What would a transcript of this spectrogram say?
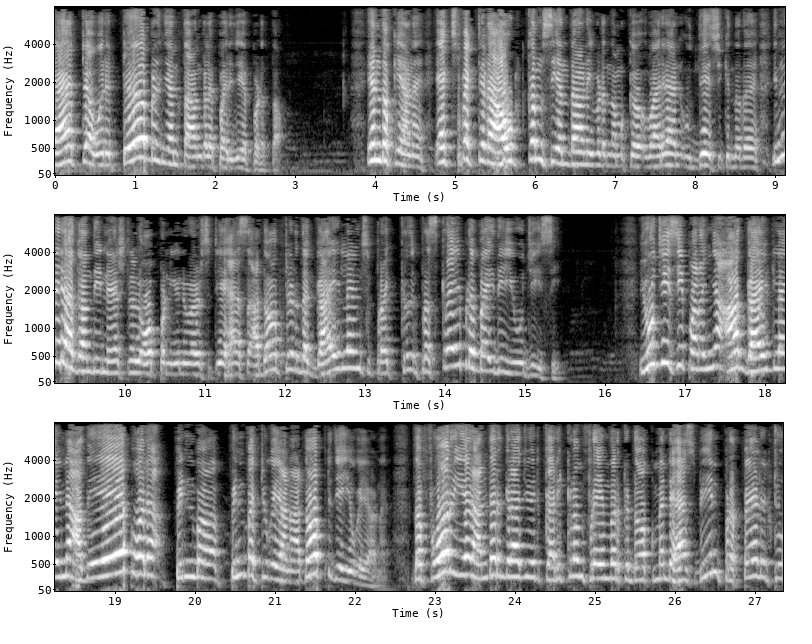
ഡാറ്റ ഒരു ടേബിൾ ഞാൻ താങ്കളെ പരിചയപ്പെടുത്താം. എന്തൊക്കെയാണ് എക്സ്പെക്റ്റഡ് ഔട്ട്കംസ് എന്താണ് ഇവിടെ നമുക്ക് വരാൻ ഉദ്ദേശിക്കുന്നത്? ഇന്ദിരാഗാന്ധി നാഷണൽ ഓപ്പൺ യൂണിവേഴ്സിറ്റി ഹാസ് അഡോപ്റ്റഡ് ദ ഗൈഡ് ലൈൻസ് പ്രിസ്ക്രൈബ്ഡ് ബൈ ദി യു ജി സി യു ജി സി പറഞ്ഞ ആ ഗൈഡ് ലൈന് അതേപോലെ പിൻപ പിൻപറ്റുകയാണ് അഡോപ്റ്റ് ചെയ്യുകയാണ്. ദ ഫോർ ഇയർ അണ്ടർ ഗ്രാജുവേറ്റ് കരിക്കുലം ഫ്രെയിംവർക്ക് ഡോക്യുമെന്റ് ഹാസ് ബീൻ പ്രിപ്പയർഡ് ടു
